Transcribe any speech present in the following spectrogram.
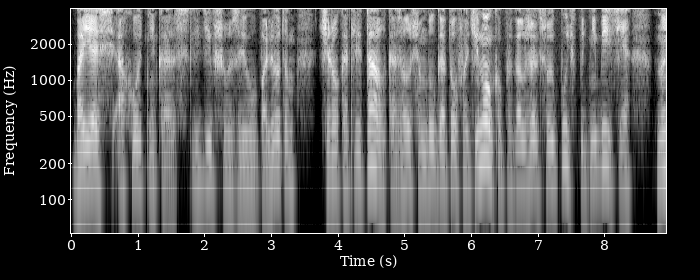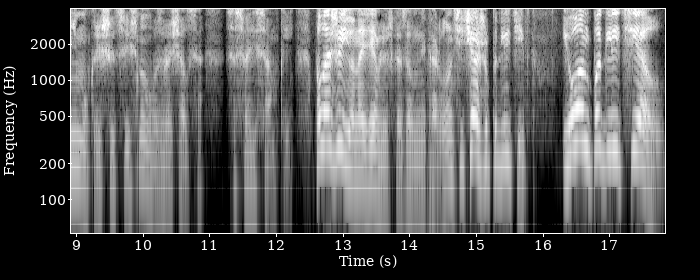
Боясь охотника, следившего за его полетом, Чирок отлетал. Казалось, он был готов одиноко продолжать свой путь в Поднебесье, но не мог решиться и снова возвращался со своей самкой. «Положи ее на землю», — сказал мне Карл, — «он сейчас же подлетит». И он подлетел,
